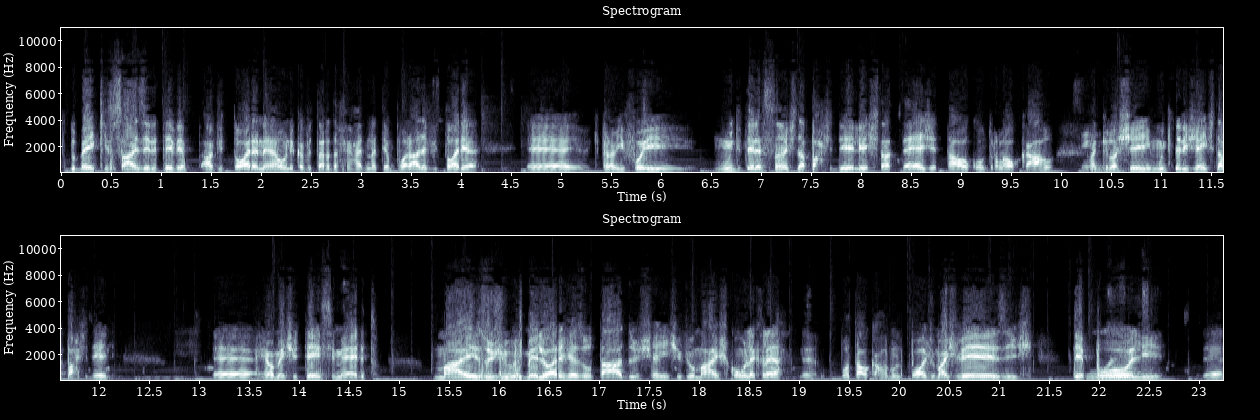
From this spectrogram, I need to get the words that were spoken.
tudo bem que Sainz ele teve a vitória, né? A única vitória da Ferrari na temporada, vitória é, que para mim foi muito interessante da parte dele, a estratégia e tal, controlar o carro. Sim. Aquilo eu achei muito inteligente da parte dele. É, realmente tem esse mérito. Mas os, melhores resultados a gente viu mais com o Leclerc, né? Botar o carro no pódio mais vezes, ter pole. É.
